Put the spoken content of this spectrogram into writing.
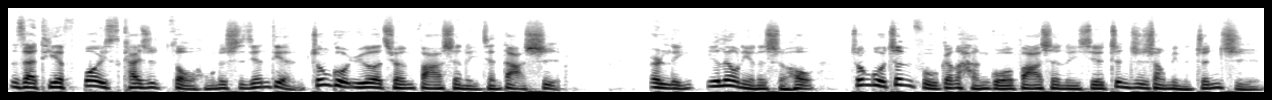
那在 TFBOYS 开始走红的时间点，中国娱乐圈发生了一件大事。二零一六年的时候，中国政府跟韩国发生了一些政治上面的争执。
